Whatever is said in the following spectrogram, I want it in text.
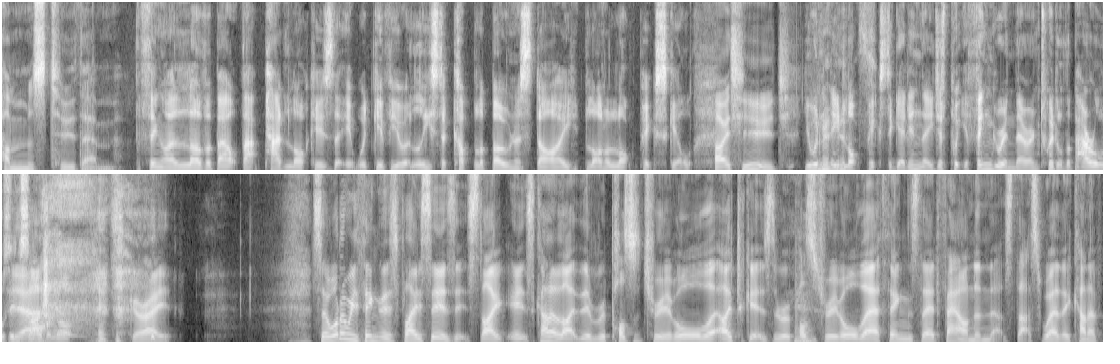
comes to them. The thing I love about that padlock is that it would give you at least a couple of bonus die on a lockpick skill. Oh, it's huge. You wouldn't need lockpicks to get in there. You just put your finger in there and twiddle the barrels inside Yeah. the lock. It's great. So what do we think this place is? It's like it's kind of like the repository of all. The, I took it as the repository of all their things they'd found, and that's that's where they kind of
